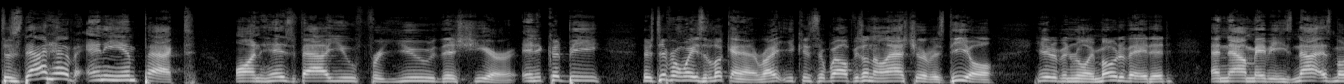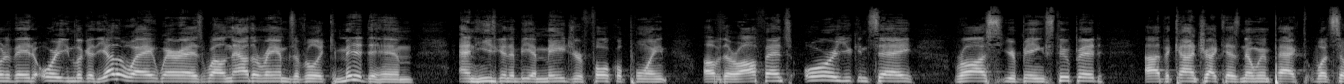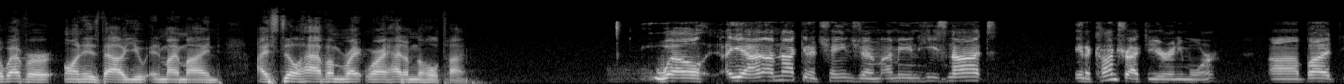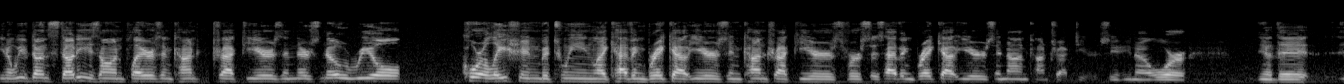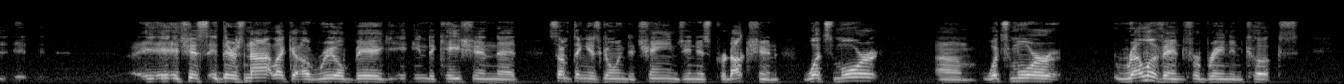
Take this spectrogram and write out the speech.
does that have any impact on his value for you this year? And it could be there's different ways of looking at it, right? You can say, well, if he's on the last year of his deal, he would have been really motivated, and now maybe he's not as motivated. Or you can look at the other way, whereas, well, now the Rams have really committed to him, and he's going to be a major focal point of their offense. Or you can say, Ross, you're being stupid. Uh, the contract has no impact whatsoever on his value in my mind. I still have him right where I had him the whole time. Well, yeah, I'm not going to change him. I mean, he's not in a contract year anymore. Uh, but you know, we've done studies on players in contract years, and there's no real correlation between like having breakout years in contract years versus having breakout years in non-contract years. You, you know, or you know the. It, it's just it, there's not like a real big indication that something is going to change in his production. What's more, um, what's more relevant for Brandin Cooks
